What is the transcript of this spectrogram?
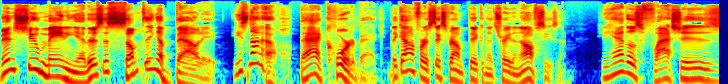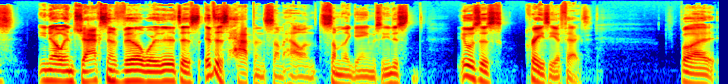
Minshew mania. There's just something about it. He's not a bad quarterback. They got him for a sixth round pick in the trade in the offseason. He had those flashes, you know, in Jacksonville where it just it just happened somehow in some of the games. And you just it was this crazy effect. But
